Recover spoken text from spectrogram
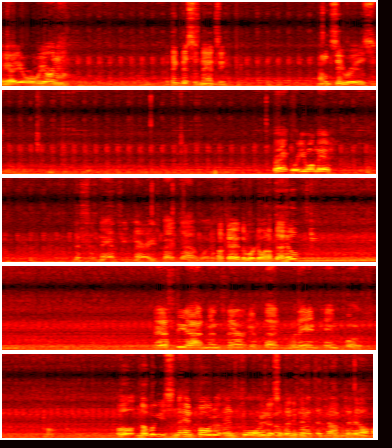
Any idea where we are now? I think this is Nancy. I don't see Riz. Frank, where do you want me to? This is Nancy. Mary's back that way. Okay, then we're going up that hill. Ask the admins there if that grenade came close. Well, nobody's info informed us of anything. at the top of the hill.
